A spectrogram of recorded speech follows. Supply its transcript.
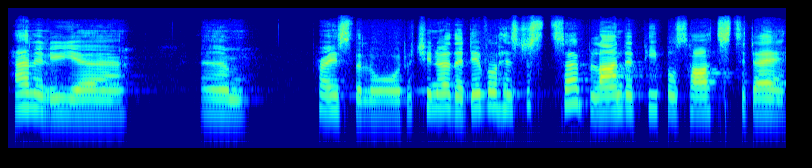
Hallelujah. Um, Praise the Lord. Which you know, the devil has just so blinded people's hearts today.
